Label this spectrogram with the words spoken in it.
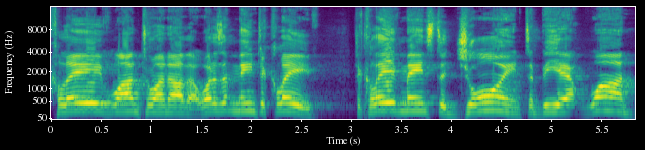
Cleave one to another. What does it mean to cleave? To cleave means to join, to be at one.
